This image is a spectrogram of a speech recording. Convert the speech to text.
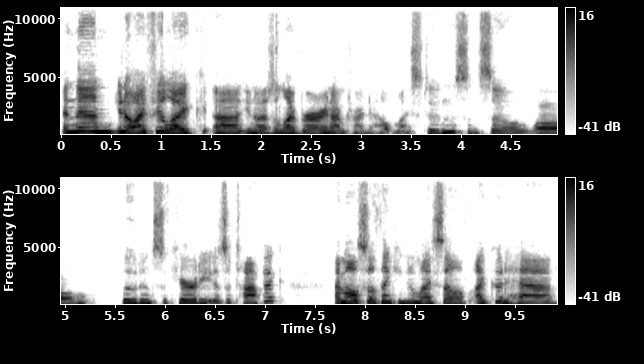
And then, you know, I feel like, uh, you know, as a librarian, I'm trying to help my students. And so while food insecurity is a topic, I'm also thinking to myself, I could have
